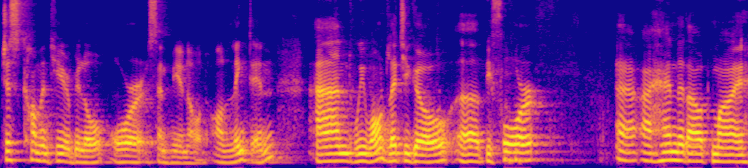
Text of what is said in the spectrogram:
just comment here below or send me a note on LinkedIn. And we won't let you go uh, before uh, I handed out my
